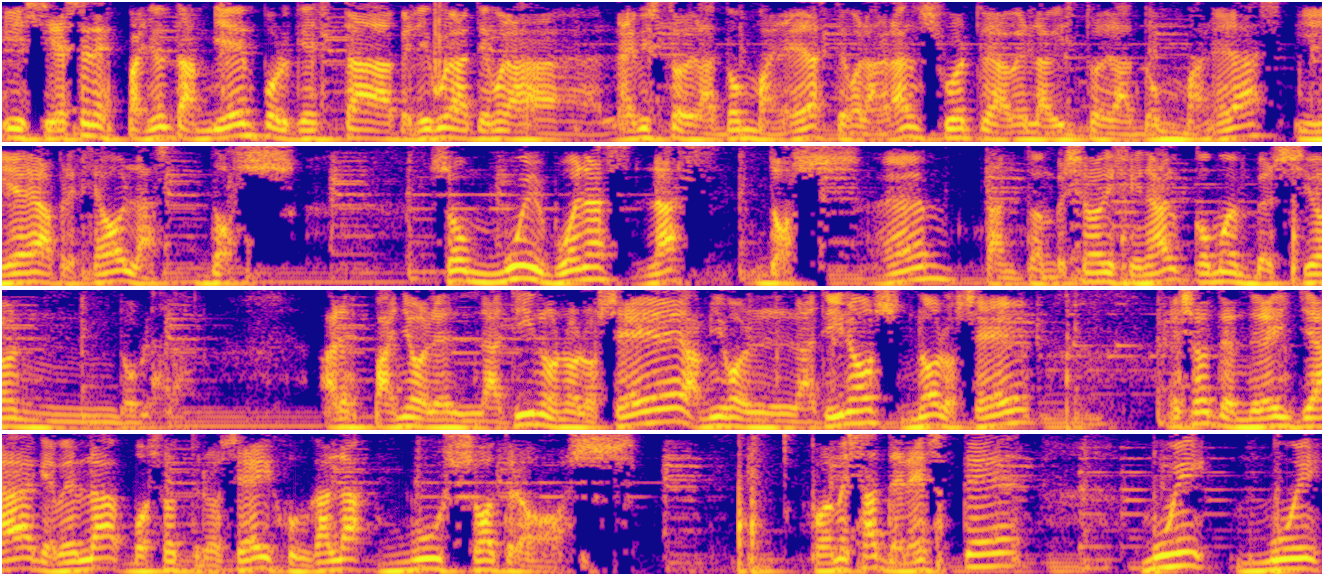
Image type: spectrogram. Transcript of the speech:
Y si es en español también, porque esta película tengo la he visto de las dos maneras, tengo la gran suerte de haberla visto de las dos maneras y he apreciado las dos. Son muy buenas las dos, ¿eh? tanto en versión original como en versión doblada. Al español, el latino no lo sé, amigos latinos no lo sé. Eso tendréis ya que verla vosotros ¿eh? y juzgarla vosotros. Promesas del Este, muy, muy,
